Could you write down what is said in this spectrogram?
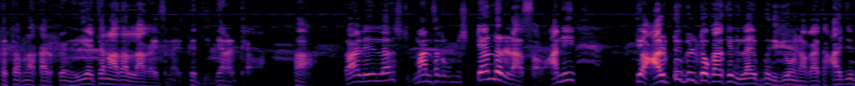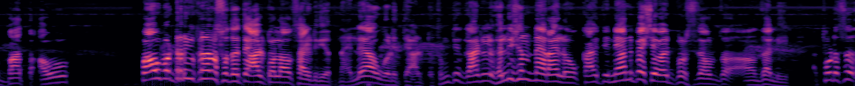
खतरनाक कार्यक्रम याच्या नादाला लागायचं नाही कधी ध्यानात ठेवा. हा. गाडीला माणसाला स्टँडर्ड असावं. आणि ते आल्टो बिल्टो काय कधी लाईफमध्ये घेऊ नका. अजिबात अहो पाव बटर विकणार सुद्धा ते आल्टोला साईड देत नाही. लय अवघड आहे ते आल्टो. तुमची गाडीला व्हॅल्युशन नाही राहिलं काय ते ज्ञानपेक्षा वाईट परिस्थिती झाली. थोडंसं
